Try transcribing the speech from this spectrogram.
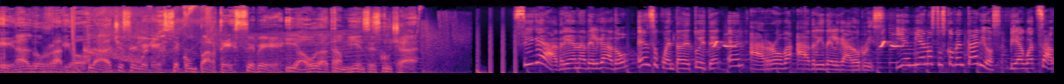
Heraldo Radio. La HCL se comparte, se ve y ahora también se escucha. Sigue a Adriana Delgado en su cuenta de Twitter en arroba Adri Delgado Ruiz. Y envíanos tus comentarios vía WhatsApp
